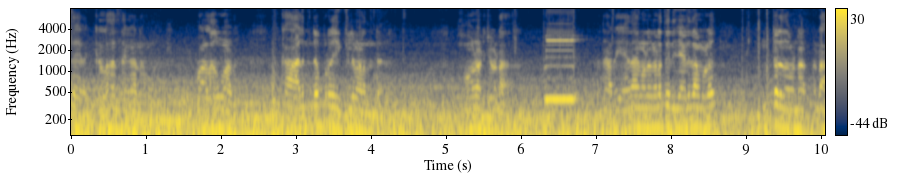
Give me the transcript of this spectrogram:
തിരക്കുള്ള സ്ഥലത്തേക്കാണ് നമ്മൾ വളവുമാണ് കാലിന്റെ ബ്രേക്കിൽ വളർന്നിട്ട് ഹോൺ അടിച്ചോണ്ടാ അതറിയാതെ അങ്ങോട്ട് ഇങ്ങോട്ട് തിരിഞ്ഞാൽ നമ്മൾ മുട്ടെടുത്തോണ്ടാ കേട്ടാ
